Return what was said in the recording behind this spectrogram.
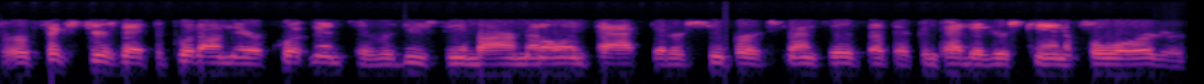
or fixtures they have to put on their equipment to reduce the environmental impact that are super expensive that their competitors can't afford, or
